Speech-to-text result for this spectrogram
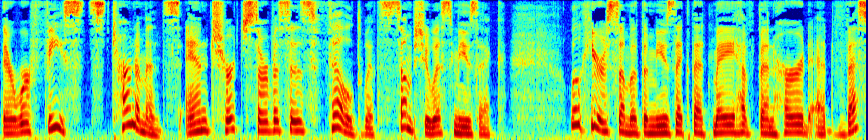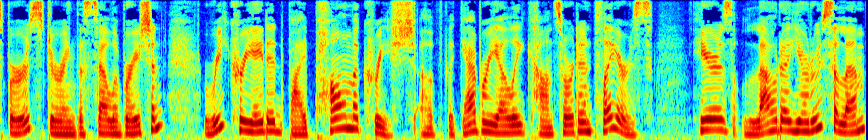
There were feasts, tournaments, and church services filled with sumptuous music. We'll hear some of the music that may have been heard at Vespers during the celebration, recreated by Paul McCreesh of the Gabrieli Consort and Players. Here's Lauda Jerusalem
